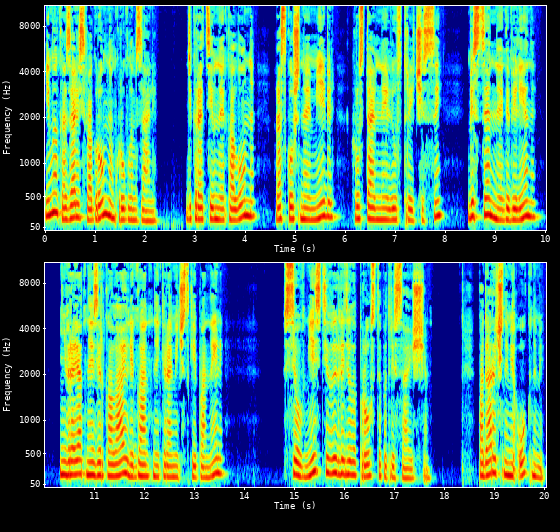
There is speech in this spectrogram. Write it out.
и мы оказались в огромном круглом зале. Декоративная колонна, роскошная мебель — хрустальные люстры и часы, бесценные гобелены, невероятные зеркала, элегантные керамические панели. Все вместе выглядело просто потрясающе. Подарочными окнами,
